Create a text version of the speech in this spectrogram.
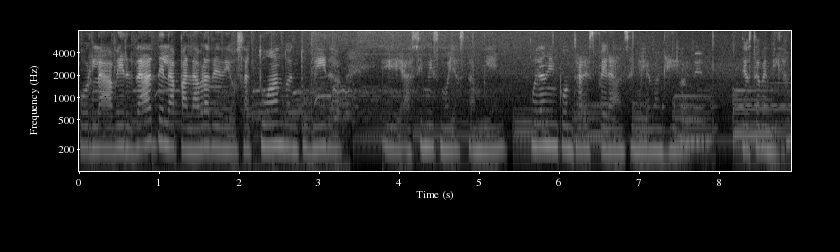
por la verdad de la palabra de Dios actuando en tu vida, eh, así mismo ellas también puedan encontrar esperanza en el Evangelio. Dios te bendiga.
